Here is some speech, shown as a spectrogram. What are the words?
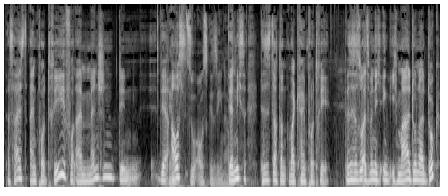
Das heißt, ein Porträt von einem Menschen, den der, der aus, nicht so ausgesehen hat. Der nicht so, das ist doch dann aber kein Porträt. Das ist ja so, als wenn ich irgendwie, ich male Donald Duck,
